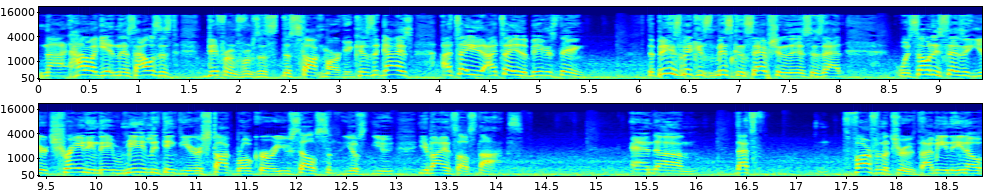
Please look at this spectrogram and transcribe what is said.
not? How do I get in this? How is this different from the, the stock market? Because the guys, I tell you, I tell you, the biggest thing, the biggest misconception of this is that when somebody says that you're trading, they immediately think that you're a stockbroker or you sell you you, you buy and sell stocks, and um, that's far from the truth. I mean, you know,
